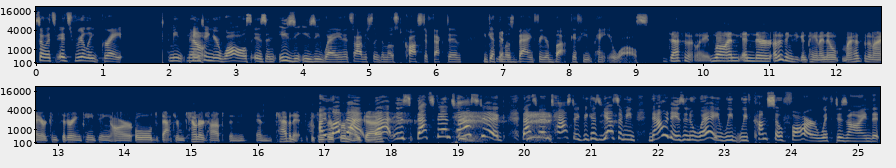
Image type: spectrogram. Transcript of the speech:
So it's it's really great. I mean, Now- painting your walls is an easy, easy way, and it's obviously the most cost effective. You get the Yes. most bang for your buck if you paint your walls. Definitely. Well, and, and there are other things you can paint. I know my husband and I are considering painting our old bathroom countertops and, and cabinets because I they're love formica. that. That is that's fantastic. that's fantastic because yes, I mean nowadays in a way we've we've come so far with design that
